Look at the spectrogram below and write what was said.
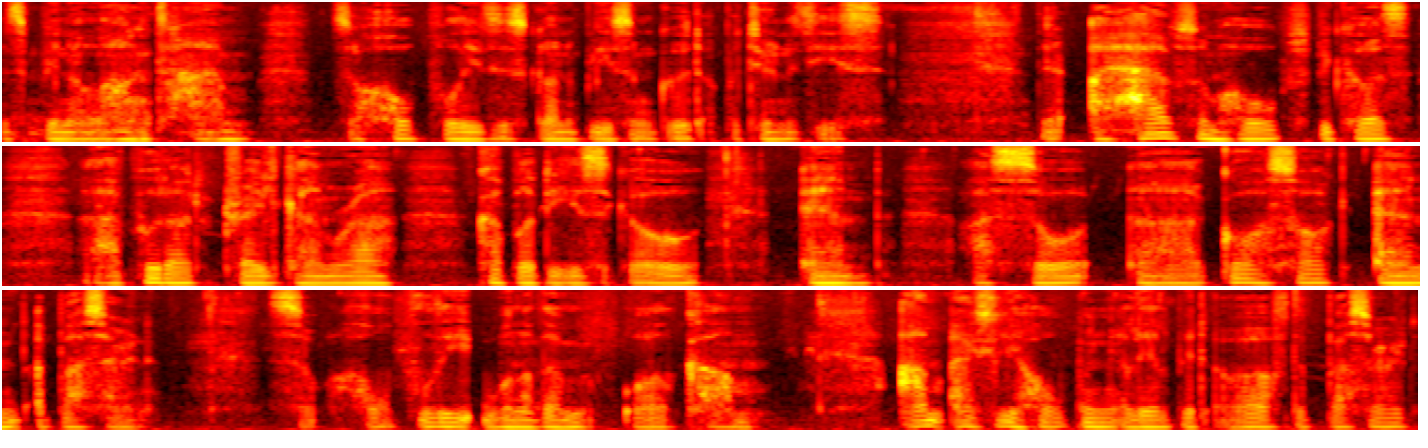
it's been a long time, so hopefully there's gonna be some good opportunities. There, I have some hopes because I put out a trail camera a couple of days ago, and I saw a goshawk and a buzzard. So hopefully one of them will come. I'm actually hoping a little bit of the buzzard.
